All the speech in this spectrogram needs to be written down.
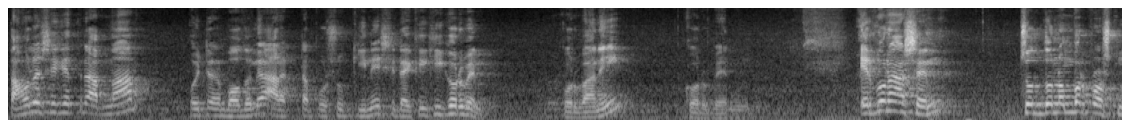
তাহলে সেক্ষেত্রে আপনার ওইটার বদলে আরেকটা পশু কিনে সেটাকে কি করবেন? কোরবানি করবেন। এরপরে আসেন চোদ্দ নম্বর প্রশ্ন,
